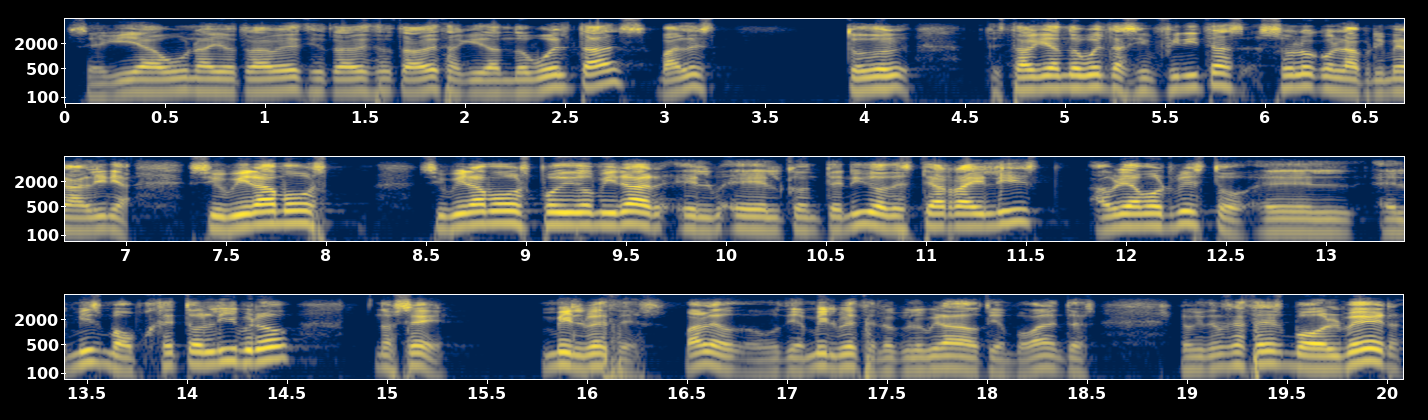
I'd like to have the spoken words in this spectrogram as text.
seguía una y otra vez y otra vez y otra vez aquí dando vueltas, ¿vale? Todo estaba dando vueltas infinitas solo con la primera línea. Si hubiéramos si hubiéramos podido mirar el, contenido de este array list, habríamos visto el, mismo objeto libro, no sé, mil veces, ¿vale? O diez mil veces, lo que le hubiera dado tiempo, ¿vale? Entonces, lo que tenemos que hacer es volver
